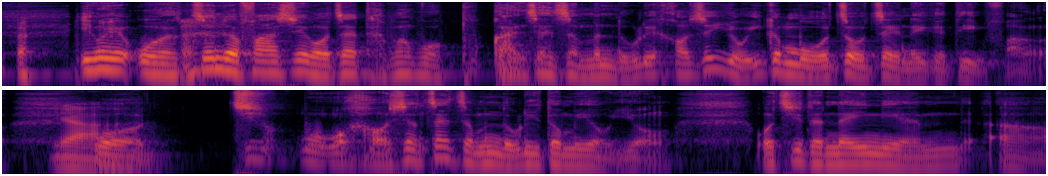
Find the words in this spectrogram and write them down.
因为我真的发现我在台湾，我不管再怎么努力，好像有一个魔咒在那个地方，我几我好像再怎么努力都没有用。我记得那一年，呃，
